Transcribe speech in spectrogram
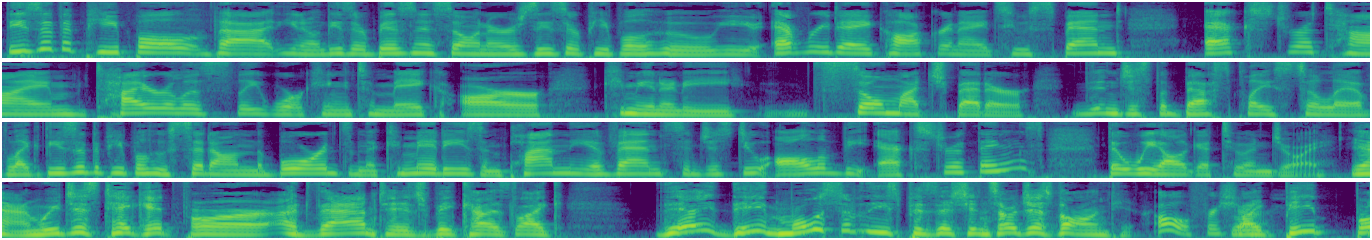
These are the people that, you know, these are business owners. These are people who, everyday Cochranites who spend extra time tirelessly working to make our community so much better than just the best place to live. Like these are the people who sit on the boards and the committees and plan the events and just do all of the extra things that we all get to enjoy. Yeah, and we just take it for advantage because like they, they most of these positions are just volunteer. Oh, for sure. Like people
